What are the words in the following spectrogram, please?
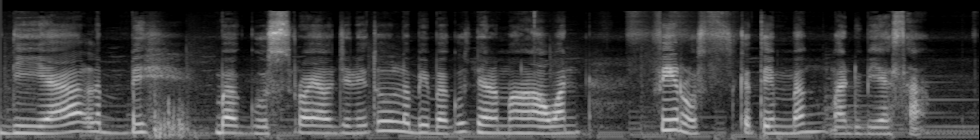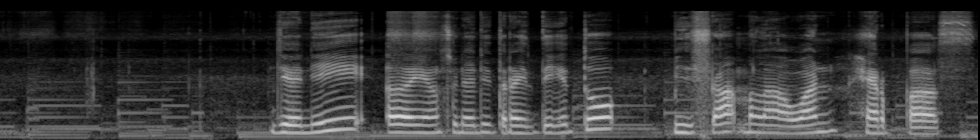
dia lebih bagus royal jelly itu lebih bagus dalam melawan virus ketimbang madu biasa. Jadi uh, yang sudah diteliti itu bisa melawan herpes.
